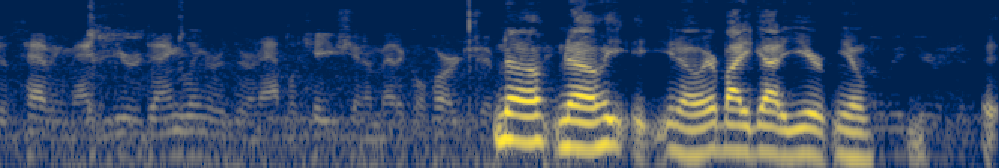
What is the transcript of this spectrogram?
just having that year dangling, or is there an application, a medical hardship? No, no, he you know everybody got a year, you know,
